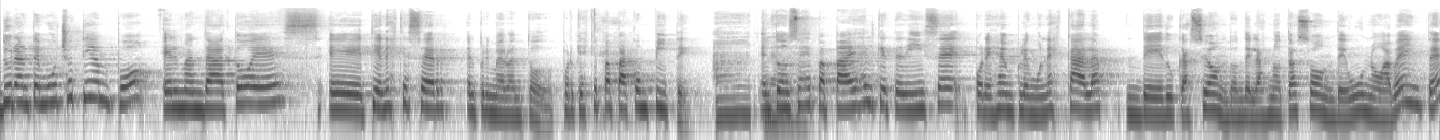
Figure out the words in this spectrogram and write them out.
Durante mucho tiempo el mandato es, eh, tienes que ser el primero en todo, porque es que papá compite. Ah, Entonces el papá es el que te dice, por ejemplo, en una escala de educación donde las notas son de 1 a 20,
